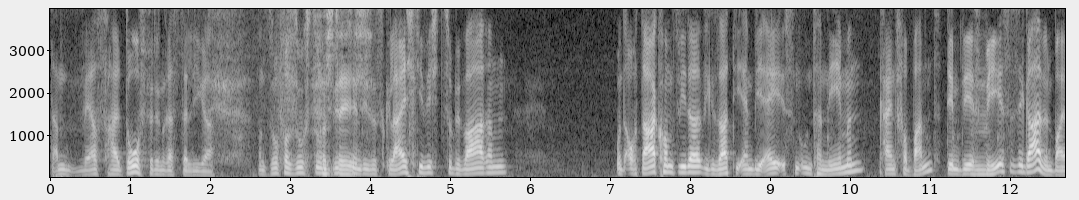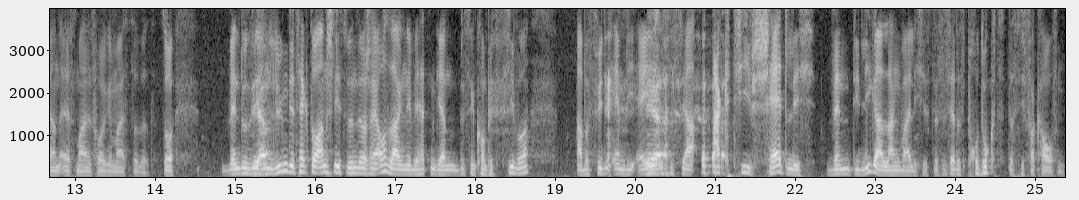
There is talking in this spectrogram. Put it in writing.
dann wäre es halt doof für den Rest der Liga. Und so versuchst du ein Versteh bisschen ich. dieses Gleichgewicht zu bewahren. Und auch da kommt wieder, wie gesagt, die NBA ist ein Unternehmen, kein Verband. Dem DFB Mhm. ist es egal, wenn Bayern elfmal in Folge Meister wird. So, wenn du sie Ja. an den Lügendetektor anschließt, würden sie wahrscheinlich auch sagen, nee, wir hätten gern ein bisschen kompetitiver. Aber für die NBA Ja. ist es ja aktiv schädlich, wenn die Liga langweilig ist. Das ist ja das Produkt, das sie verkaufen.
